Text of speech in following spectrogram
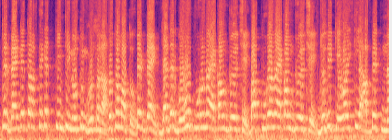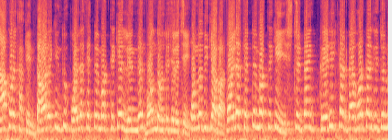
স্টেট ব্যাংকের তরফ থেকে তিনটি নতুন ঘোষণা। প্রথমত, স্টেট ব্যাংক, যাদের বহু পুরনো অ্যাকাউন্ট রয়েছে বা পুরানো অ্যাকাউন্ট রয়েছে, যদি কেওয়াইসি আপডেট না করে থাকেন, তাহলে কিন্তু পয়লা সেপ্টেম্বর থেকে লেনদেন বন্ধ হতে চলেছে। অন্যদিকে আবার, পয়লা সেপ্টেম্বর থেকেই স্টেট ব্যাংক ক্রেডিট কার্ড ব্যবহারকারীদের জন্য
